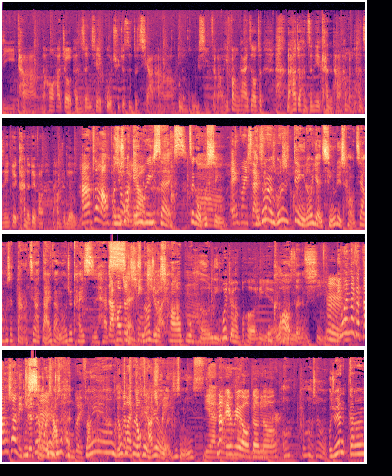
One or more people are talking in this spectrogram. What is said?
疑他，然后他就很生气，过去就是就掐他不能呼吸这样，然后一放开之后就，然后就很生气看着他，他们两个很生气对看着对方，然后他们就热吻。啊，这好像不是你说 angry sex 这个我不行，angry sex 很多人不是电影都演情侣吵架或者打架打一打，然后就开始 have sex，然后就亲，然后觉得超不合理，我也觉得很不合理耶，我好生气，嗯，因为那个当下你觉得想，因为就是很对方，对呀，然后就突然可以热吻是什么意思？那 Ariel 的呢？哦，我好像我觉得刚刚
